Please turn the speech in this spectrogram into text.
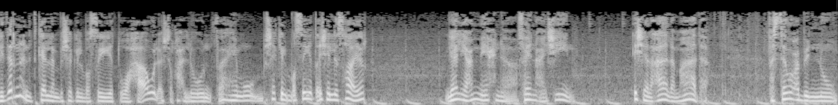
قدرنا نتكلم بشكل بسيط وأحاول أشرح له ونفهمه بشكل بسيط إيش اللي صاير. قال يا عمي إحنا فين عايشين؟ إيش العالم هذا؟ فاستوعب إنه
